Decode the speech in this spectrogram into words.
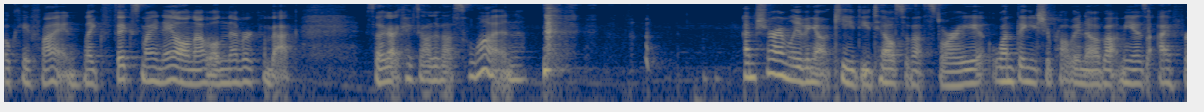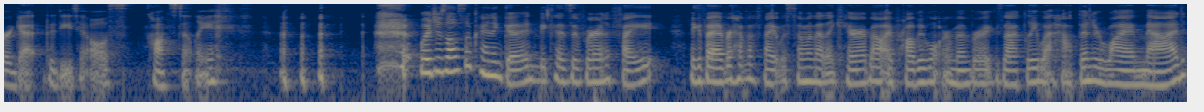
okay, fine. Like, fix my nail and I will never come back. So I got kicked out of that salon. I'm sure I'm leaving out key details to that story. One thing you should probably know about me is I forget the details constantly, which is also kind of good because if we're in a fight, like if I ever have a fight with someone that I care about, I probably won't remember exactly what happened or why I'm mad.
